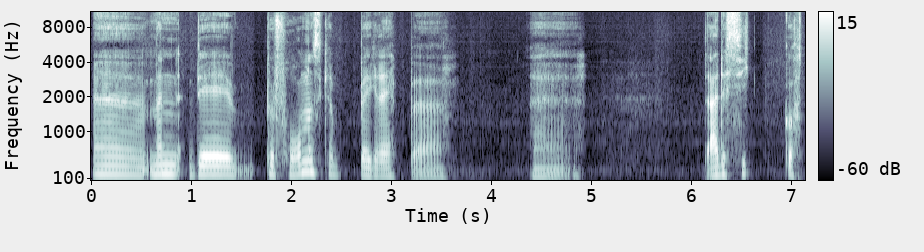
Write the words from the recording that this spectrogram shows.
men det performance-begrepet uh, Det er det sikkert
